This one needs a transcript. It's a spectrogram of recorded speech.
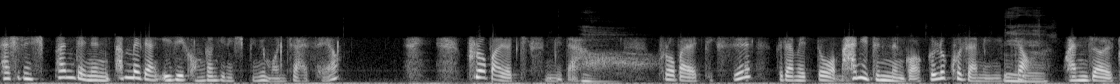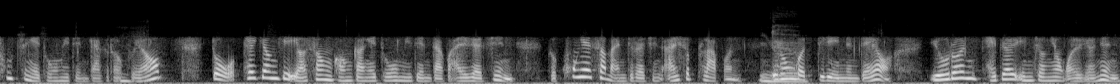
사실은 시판되는 판매량 1위 건강 기능식품이 뭔지 아세요? 프로바이오틱스입니다. 아. 프로바이오틱스, 그 다음에 또 많이 듣는 거 글루코자민 있죠. 예. 관절 통증에 도움이 된다 그러고요. 또 폐경기 여성 건강에 도움이 된다고 알려진 그 콩에서 만들어진 아이소플라본 네. 이런 것들이 있는데요. 이런 개별 인정용 원료는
